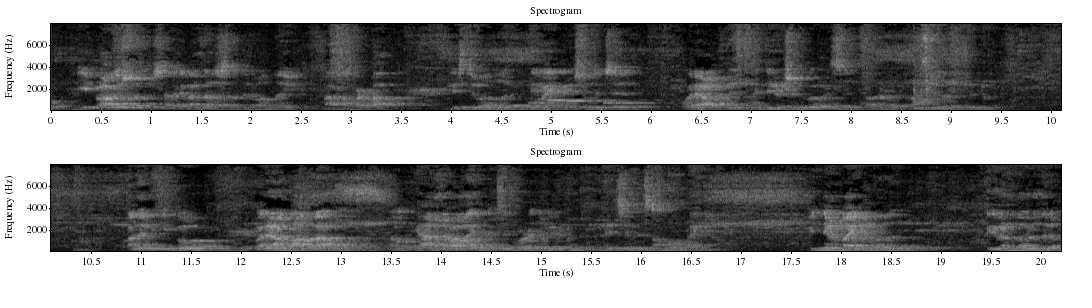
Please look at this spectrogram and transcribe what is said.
ഈ പ്രാവശ്യം ശബരിമല ദർശനത്തിന് വന്ന് മരണപ്പെട്ട ലിസ്റ്റ് വന്നത് കൃത്യമായി പരിശോധിച്ച് ഒരാൾക്ക് അഞ്ച് ലക്ഷം രൂപ വെച്ച് അവരുടെ കിട്ടും. അതിൽ ഇപ്പോൾ ഒരാൾ മാത്രമാണ് നമുക്ക് കാനനപാതയിൽ വെച്ച് കുഴഞ്ഞു വീണ് മരിച്ച ഒരു സംഭവം ഉണ്ടായി പിന്നെ ഉണ്ടായിട്ടുള്ളത് തിരുവനന്തപുരത്തിലും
